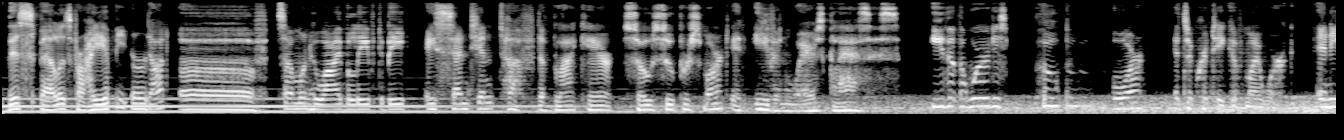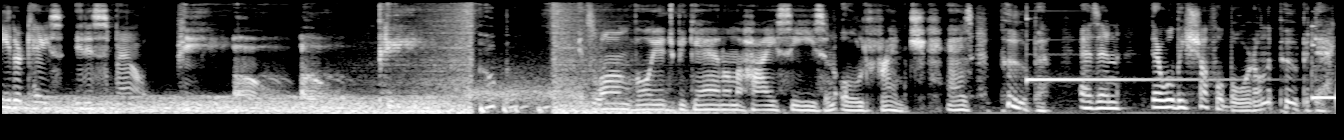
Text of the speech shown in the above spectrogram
This spell is for Hippie Erdot of someone who I believe to be a sentient tuft of black hair, so super smart it even wears glasses. Either the word is poop or it's a critique of my work. In either case, it is spell. P O O P. Poop. Its long voyage began on the high seas in Old French as poop, as in there will be shuffleboard on the poop deck.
